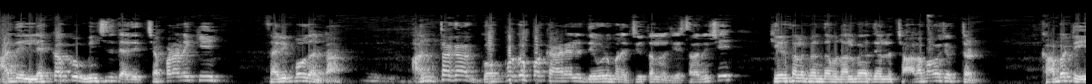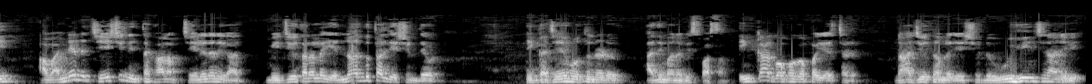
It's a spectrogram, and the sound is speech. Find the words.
అది లెక్కకు మించింది అది చెప్పడానికి సరిపోదంట. అంతగా గొప్ప గొప్ప కార్యాలు దేవుడు మన జీవితంలో చేస్తారనేసి కీర్తన గ్రంథం నలభై అధ్యాయంలో చాలా బాగా చెప్తాడు. కాబట్టి అవన్నీ చేసి ఇంతకాలం చేయలేదని కాదు. మీ జీవితాలలో ఎన్నో అద్భుతాలు చేసిండు దేవుడు. ఇంకా చేయబోతున్నాడు అది మన విశ్వాసం. ఇంకా గొప్ప గొప్ప చేస్తాడు. నా జీవితంలో చేసిండు ఊహించినవి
